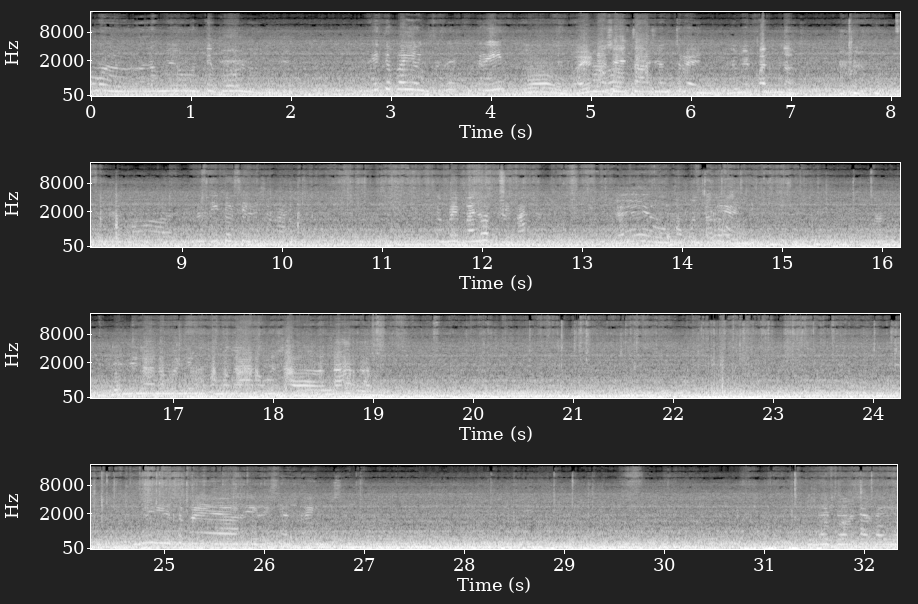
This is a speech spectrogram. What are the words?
normal. Ah, alam mo yung tipon. Ito ba yung train? Oo. Oh, ayun na sa itaas yung train. Lumipad na. Nandito sila sa mga. Sa may balot, di ba? Eh, ang papunta rin. Hindi na naman yung kamag-anak ko sa Naras. Gracias,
